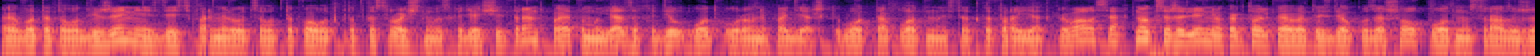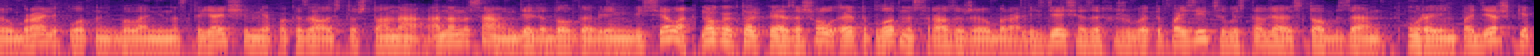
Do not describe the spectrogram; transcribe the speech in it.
вот этого движения. Здесь формируется вот такой вот краткосрочный восходящий тренд, поэтому я заходил от уровня поддержки. Вот та плотность, от которой я открывался. Но, к сожалению, как только я в эту сделку зашел, плотность сразу же убрали. Плотность была не настоящей. Мне показалось то, что она, она на самом деле долгое время висела. Но как только я зашел, эту плотность сразу же убрали. Здесь я захожу в эту позицию, выставляю стоп за уровень поддержки.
